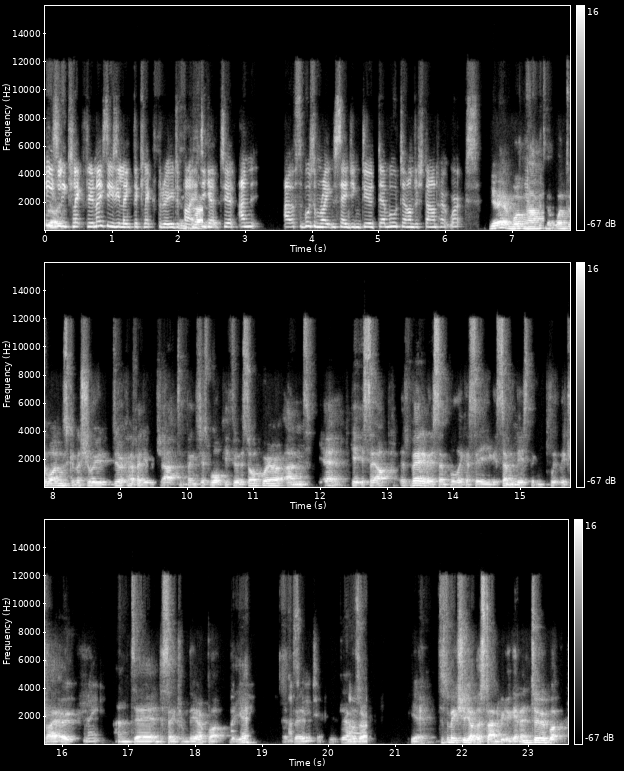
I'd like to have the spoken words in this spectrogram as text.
easily right. click through. Nice, easy link to click through to find to get to it. And I suppose I'm right in saying you can do a demo to understand how it works. Yeah, I'm more than happy to have one to ones. Can I show you, do a kind of video chat and things, just walk you through the software and mm. yeah, get you set up. It's very, very simple. Like I say, you get 7 mm. days to completely try it out. Right. And uh, and decide from there. But but yeah, That's very, good. demos oh. are yeah, just to make sure you understand what you're getting into. But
